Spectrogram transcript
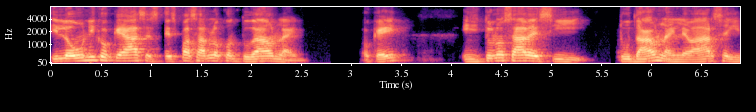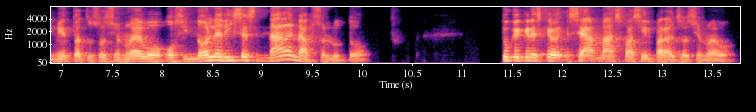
y lo único que haces es pasarlo con tu downline, ¿ok? Y tú no sabes si tu downline le va a dar seguimiento a tu socio nuevo o si no le dices nada en absoluto, ¿Tú qué crees que sea más fácil para el socio nuevo?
